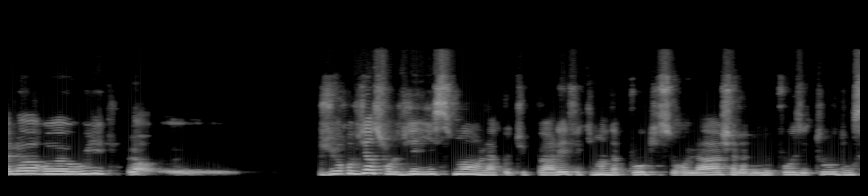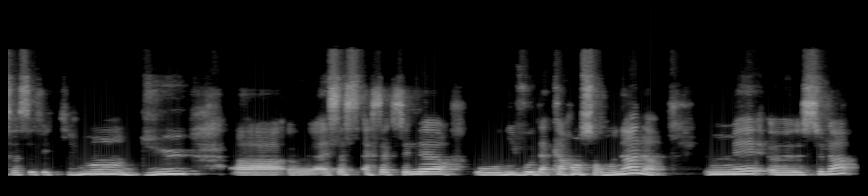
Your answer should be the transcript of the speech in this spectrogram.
Alors euh, oui, alors je reviens sur le vieillissement là que tu parlais effectivement de la peau qui se relâche à la ménopause et tout. Donc ça c'est effectivement dû à, à ça, s'accélère au niveau de la carence hormonale, mais cela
